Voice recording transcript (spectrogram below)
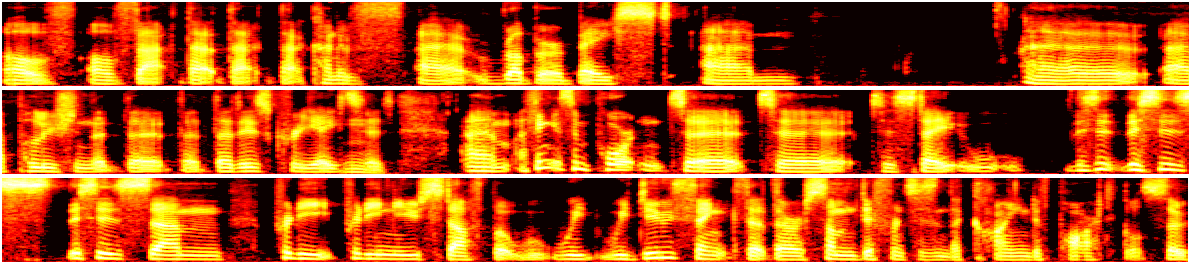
of of that that that that kind of uh, rubber based um, uh, uh, pollution that, that that that is created. Um, I think it's important to to to state this is this is this is um, pretty pretty new stuff, but we we do think that there are some differences in the kind of particles. So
